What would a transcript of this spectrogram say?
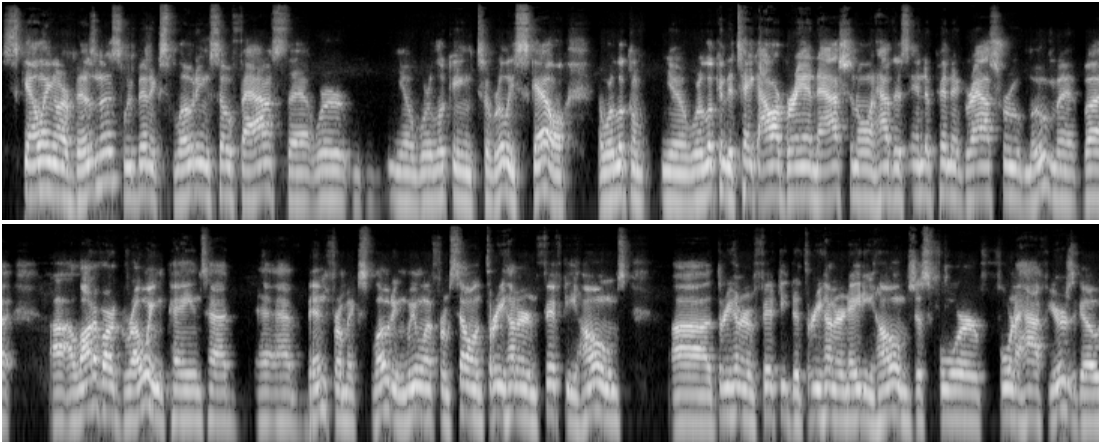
Scaling our business. We've been exploding so fast that we're, you know, we're looking to really scale, and we're looking, you know, we're looking to take our brand national and have this independent grassroots movement. But uh, a lot of our growing pains had have been from exploding. We went from selling 350 homes. Uh, 350 to 380 homes just four four and a half years ago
